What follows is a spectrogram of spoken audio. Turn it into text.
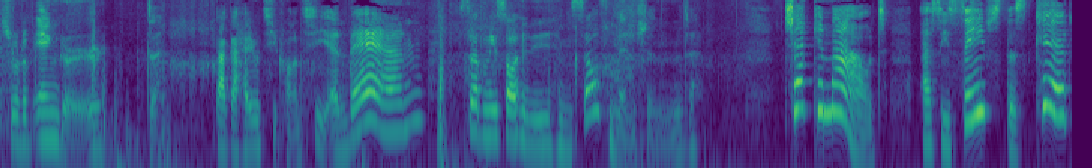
sort of angered. 大概还有起床气，and then suddenly saw him himself mentioned. Check him out as he saves this kid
